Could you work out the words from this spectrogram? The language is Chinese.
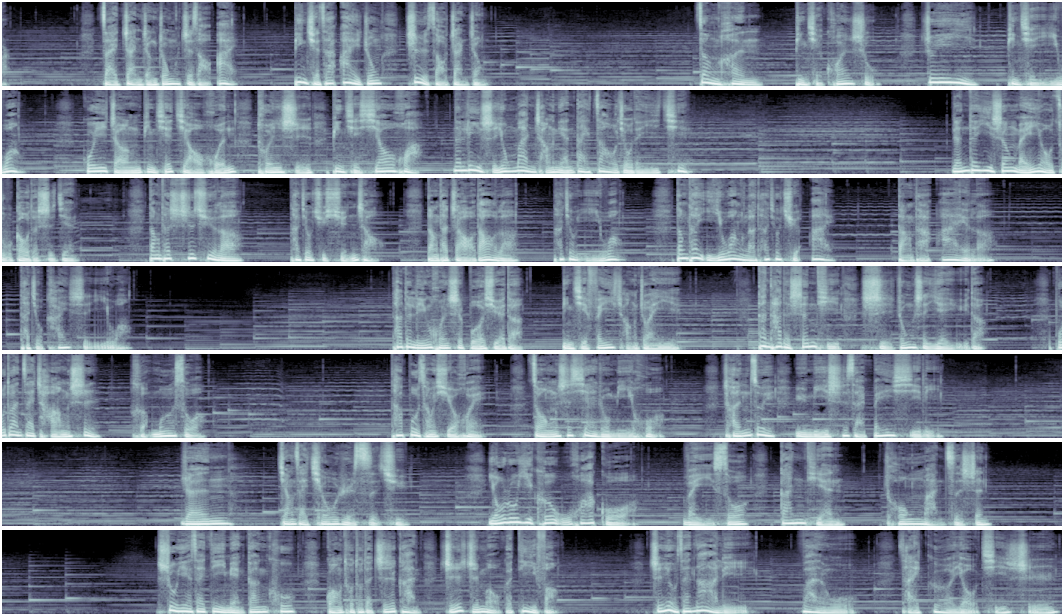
在战争中制造爱，并且在爱中制造战争；憎恨，并且宽恕；追忆，并且遗忘；规整，并且搅浑；吞食，并且消化那历史用漫长年代造就的一切。生没有足够的时间，当他失去了，他就去寻找；当他找到了，他就遗忘；当他遗忘了，他就去爱；当他爱了，他就开始遗忘。他的灵魂是博学的，并且非常专业，但他的身体始终是业余的。不断在尝试和摸索，他不曾学会，总是陷入迷惑，沉醉与迷失在悲喜里。人将在秋日死去，犹如一颗无花果，萎缩、甘甜，充满自身。树叶在地面干枯，光秃秃的枝干直指某个地方，只有在那里，万物才各有其实。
